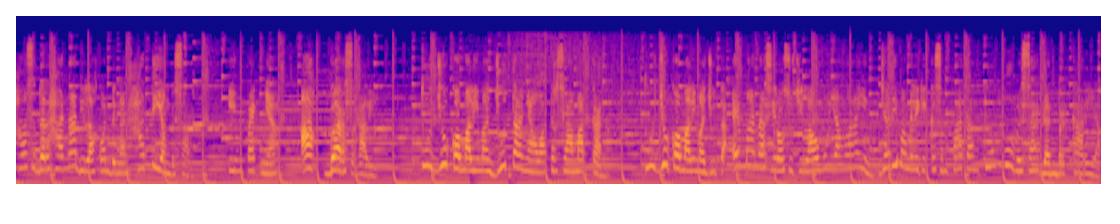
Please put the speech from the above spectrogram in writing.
hal sederhana dilakukan dengan hati yang besar. Impactnya akbar sekali. 7,5 juta nyawa terselamatkan. 7,5 juta emanasi roh suci laumu yang lain jadi memiliki kesempatan tumbuh besar dan berkarya.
